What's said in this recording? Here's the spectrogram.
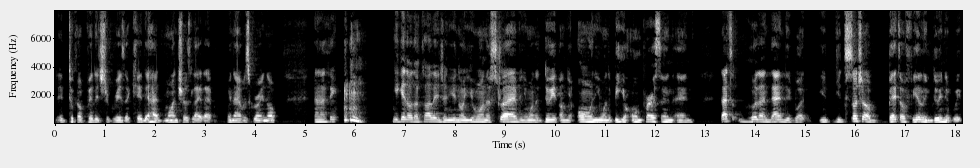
it took a village to raise a kid. They had mantras like that when I was growing up, and I think you get out of college and you know you want to strive and you want to do it on your own you want to be your own person and that's good and dandy but you, it's such a better feeling doing it with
